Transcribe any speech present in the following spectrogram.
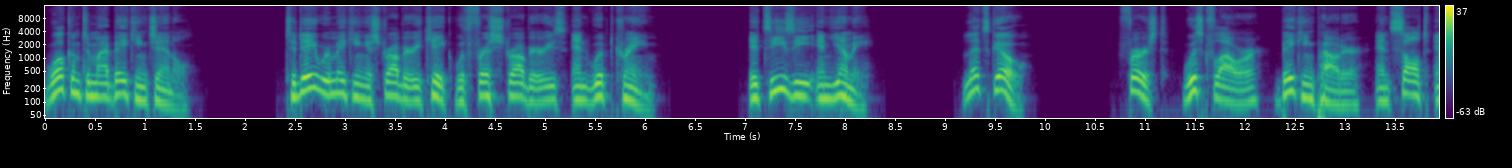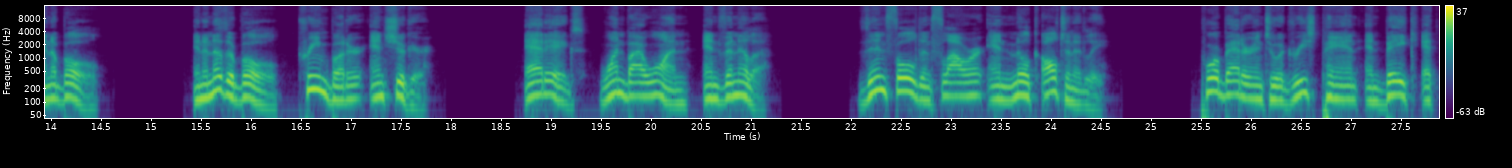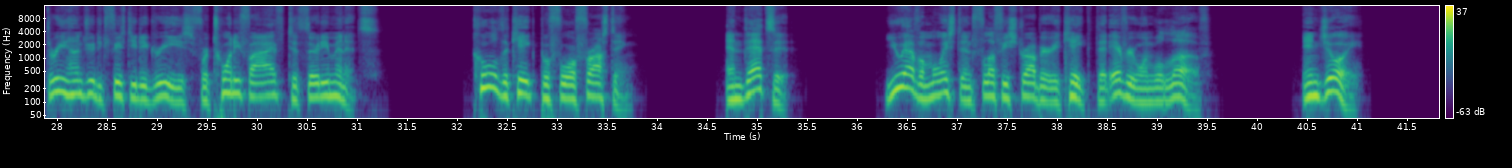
Welcome to my baking channel. Today we're making a strawberry cake with fresh strawberries and whipped cream. It's easy and yummy. Let's go. First, whisk flour, baking powder, and salt in a bowl. In another bowl, cream butter and sugar. Add eggs, one by one, and vanilla. Then fold in flour and milk alternately. Pour batter into a greased pan and bake at 350 degrees for 25 to 30 minutes. Cool the cake before frosting. And that's it. You have a moist and fluffy strawberry cake that everyone will love. Enjoy!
